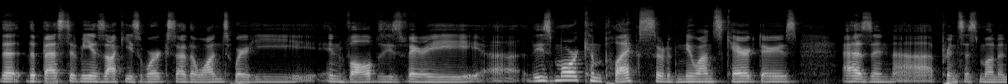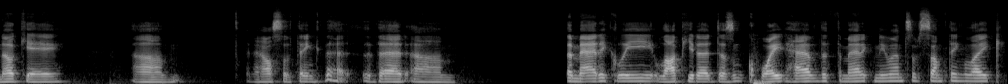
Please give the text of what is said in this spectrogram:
the the best of Miyazaki's works are the ones where he involves these very uh, these more complex sort of nuanced characters, as in uh, Princess Mononoke. Um, and I also think that that um, thematically, Laputa doesn't quite have the thematic nuance of something like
